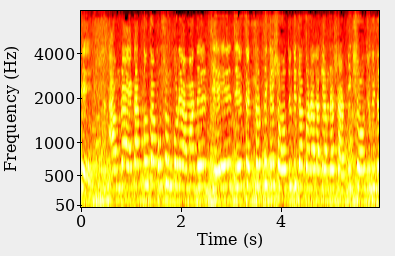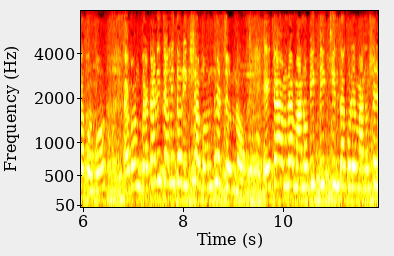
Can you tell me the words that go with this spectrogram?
স্বার্থে আমরা একাত্মতা পোষণ করে আমাদের যে যে সেক্টর থেকে সহযোগিতা করা লাগে আমরা সার্বিক সহযোগিতা করব এবং ব্যাটারি চালিত রিক্সা বন্ধের জন্য এটা আমরা মানবিক দিক চিন্তা করে মানুষের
